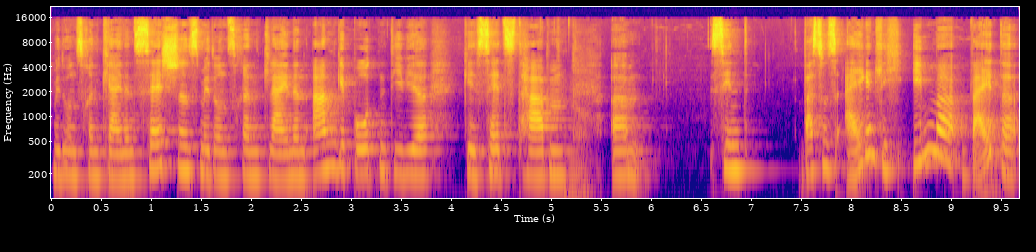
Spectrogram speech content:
mit unseren kleinen Sessions, mit unseren kleinen Angeboten, die wir gesetzt haben, genau. ähm, sind, was uns eigentlich immer weiter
